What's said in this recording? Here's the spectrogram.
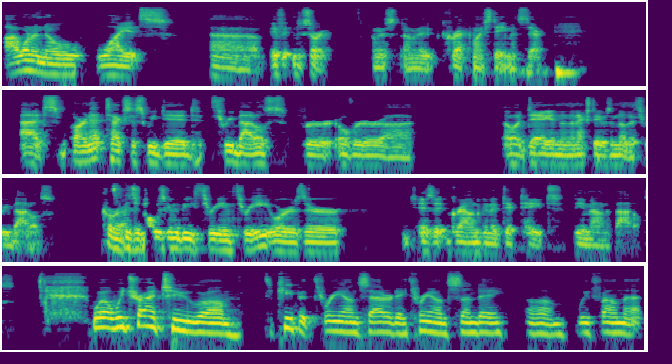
I want to know why it's uh, if it, sorry, I'm going to I'm going to correct my statements there. At Barnett, Texas, we did three battles for over uh, oh, a day, and then the next day was another three battles. Correct. Is it always going to be three and three, or is there is it ground going to dictate the amount of battles? Well, we try to um, to keep it three on Saturday, three on Sunday. Um, we found that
